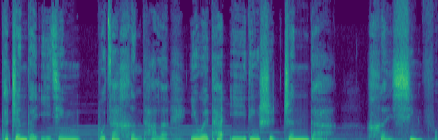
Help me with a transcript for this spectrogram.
她真的已经不再恨他了，因为他一定是真的很幸福。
